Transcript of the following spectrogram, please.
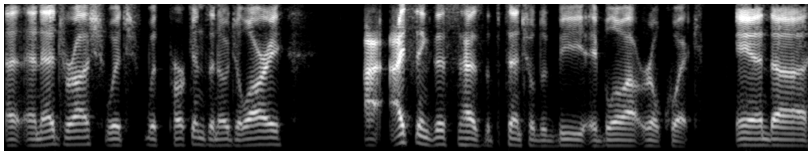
an edge rush, which with Perkins and Ojulari, I, I think this has the potential to be a blowout real quick. And uh,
